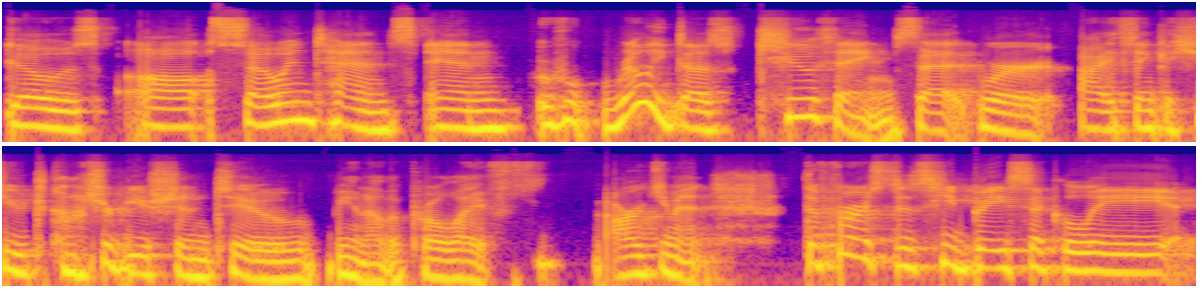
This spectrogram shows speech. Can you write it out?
goes all so intense and really does two things that were I think a huge contribution to, you know, the pro-life argument. The first is he basically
